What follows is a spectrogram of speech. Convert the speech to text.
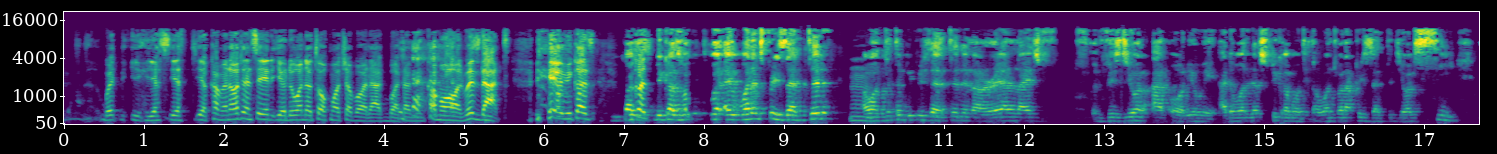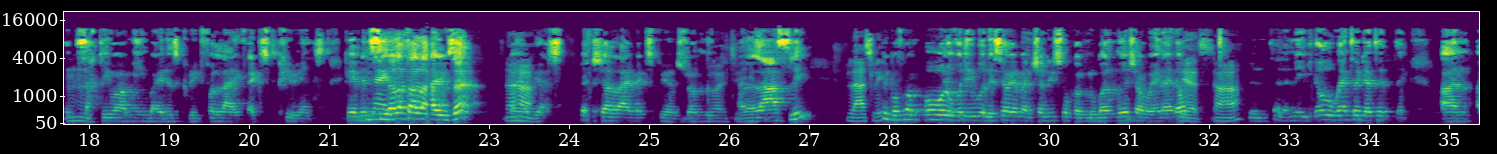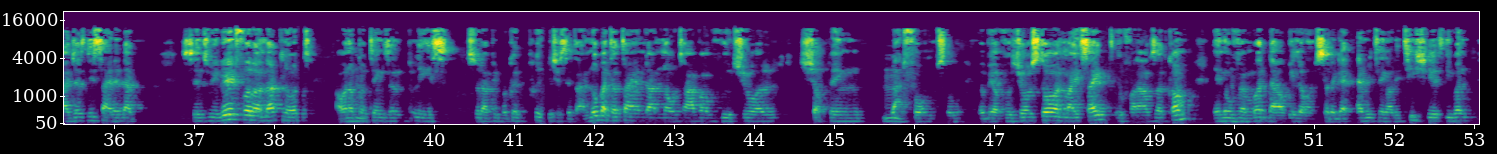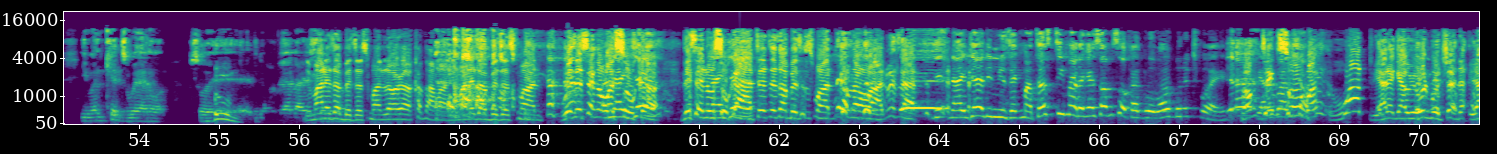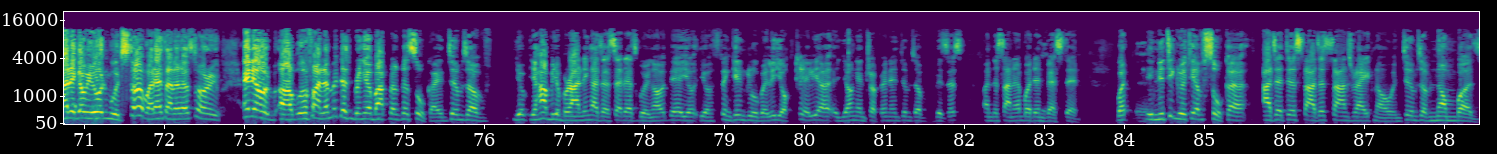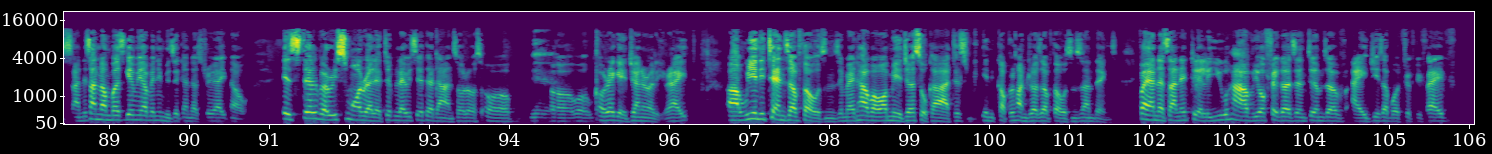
But, but yes, yes, you're coming out and saying you don't want to talk much about that. But I mean, come on, where's that? yeah, because because because when, when, when it's presented, mm. I want it to be presented in a real nice visual and audio way. I don't want to speak about it. I want when I present it, you all see mm-hmm. exactly what I mean by this grateful life experience. Okay, been nice. seeing a lot of lives, eh? Uh-huh. Be a special life experience from me. God, and lastly, Lastly, people from all over the world. They say you mentioned this Soca Global merch and I know. Yes. Uh-huh. Been telling me, yo, where to get it, and I just decided that since we're grateful on that note, I want to mm-hmm. put things in place so that people could purchase it. And no better time than now to have a virtual shopping mm. platform. So there'll be a virtual store on my site, ufanhouse.com. In November, that'll be launched. So they get everything on the t-shirts, even even kids wear and all. So Boom. nice the man is a businessman, Laura. Come on, man. The man is a businessman. Where's the singer was soca? They say no soca. This is a businessman. Come on, man. Where's that? Nigel, the music matters team had to get some soca global merch boy. Yeah. Something so, boy. What? We had to get our own merch. We had to get our own merch stuff, but that's another story. Anyhow, uh, well, fine. Let me just bring you back to soca in terms of you, you have your branding, as I said, that's going out there. You're, you're thinking globally. You're clearly a young entrepreneur in terms of business, understanding about investing. But the nitty gritty of soca, as it is, as it stands right now, in terms of numbers, and it's are numbers game we have in the music industry right now, is still very small relative, let me say, to dance or, or, yeah. or, or, reggae generally, right? Uh, we in the tens of thousands. You might have our major soca artists in a couple hundreds of thousands and things. If I understand it clearly, you have your figures in terms of IGs about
